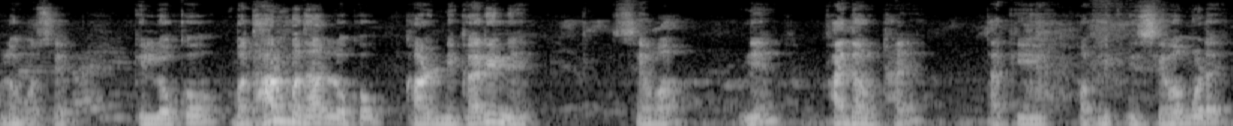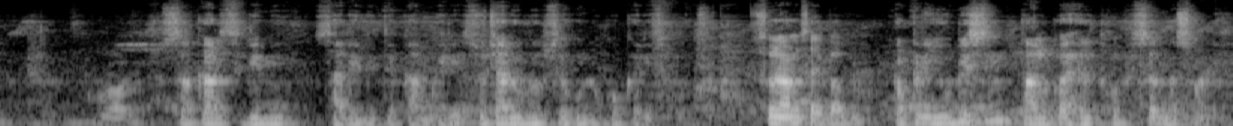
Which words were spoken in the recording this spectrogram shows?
લોકો સે કે લોકો બધાને બધા લોકો કાર્ડ નીકાળીને સેવાને ફાયદા ઉઠાય તાકી પબ્લિકની સેવા મળે और સરકારશ્રીની સારી રીતે કામગીરી સુચારુ રૂપ से હું લોકો કરી શકું છું શું નામ સાહેબ આપનું doctor UB Singh taluka health officer Naswadi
